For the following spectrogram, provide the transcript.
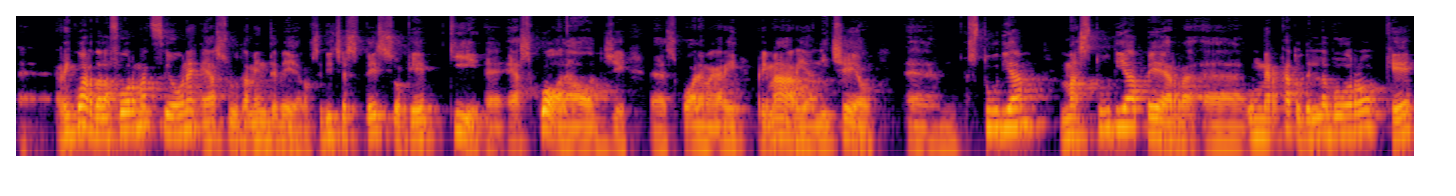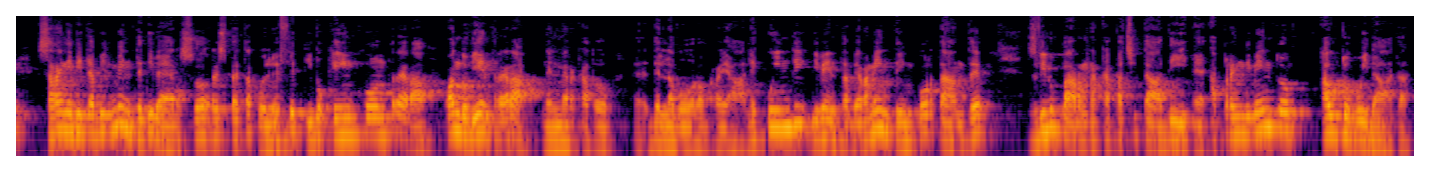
Eh, riguardo alla formazione è assolutamente vero, si dice spesso che chi eh, è a scuola oggi, eh, scuole magari primaria, liceo, eh, studia, ma studia per eh, un mercato del lavoro che sarà inevitabilmente diverso rispetto a quello effettivo che incontrerà quando vi entrerà nel mercato eh, del lavoro reale. Quindi diventa veramente importante sviluppare una capacità di eh, apprendimento autoguidata,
